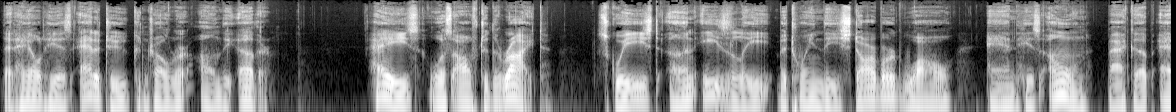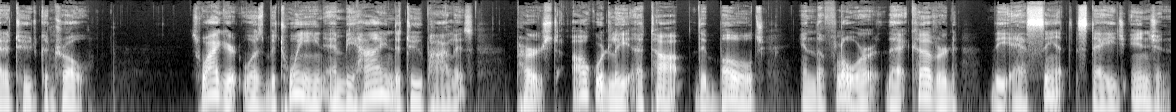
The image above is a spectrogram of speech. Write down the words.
that held his attitude controller on the other. Haise was off to the right, squeezed uneasily between the starboard wall and his own backup attitude control. Swigert was between and behind the two pilots, perched awkwardly atop the bulge in the floor that covered the ascent stage engine.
